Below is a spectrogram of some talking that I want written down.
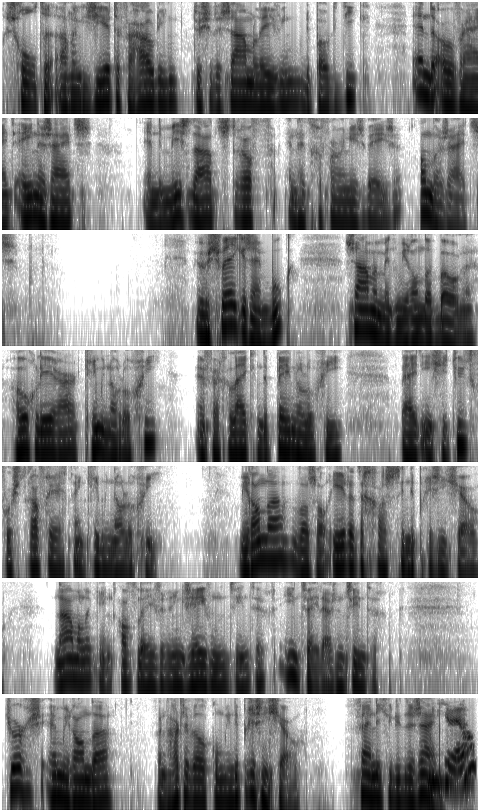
Scholte analyseert de verhouding tussen de samenleving, de politiek en de overheid enerzijds en de misdaad, straf en het gevangeniswezen anderzijds. We bespreken zijn boek samen met Miranda Bonen, hoogleraar criminologie en vergelijkende penologie bij het Instituut voor Strafrecht en Criminologie. Miranda was al eerder te gast in de Prison Show, namelijk in aflevering 27 in 2020. George en Miranda, van harte welkom in de Prison Show. Fijn dat jullie er zijn. Dankjewel.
